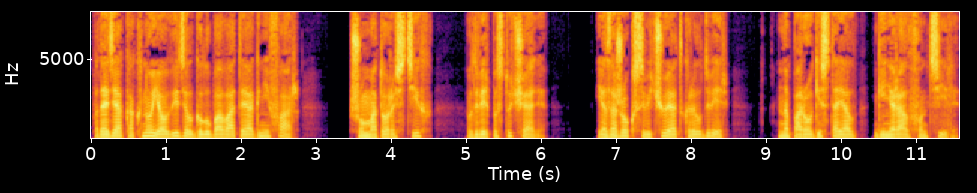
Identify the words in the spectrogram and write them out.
Подойдя к окну, я увидел голубоватые огни фар. Шум мотора стих, в дверь постучали. Я зажег свечу и открыл дверь. На пороге стоял генерал фон Тиле.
